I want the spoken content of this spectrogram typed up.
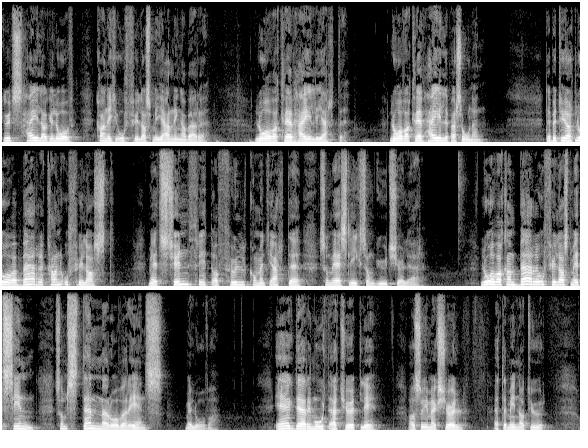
Guds heilage lov kan ikke oppfylles med gjerninger bare. Lova krever hele hjertet. Lova krever hele personen. Det betyr at lova bare kan oppfylles med et syndfritt og fullkomment hjerte som er slik som Gud sjøl er. Lova kan bare oppfylles med et sinn som stemmer overens med lova. Jeg derimot er kjøtlig, altså i meg sjøl, etter min natur,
